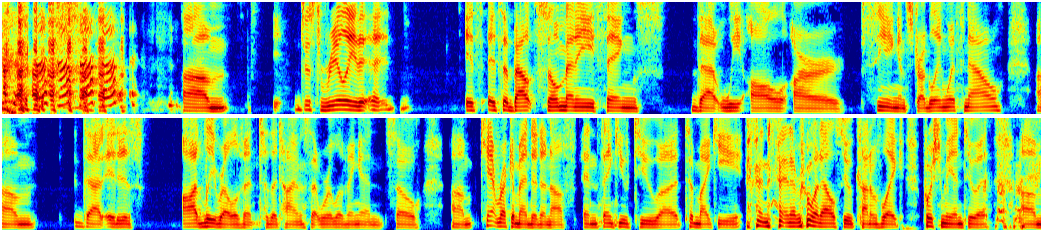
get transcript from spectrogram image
um just really uh, it's it's about so many things that we all are seeing and struggling with now um that it is oddly relevant to the times that we're living in. So um, can't recommend it enough. And thank you to uh, to Mikey and, and, everyone else who kind of like pushed me into it. Um,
